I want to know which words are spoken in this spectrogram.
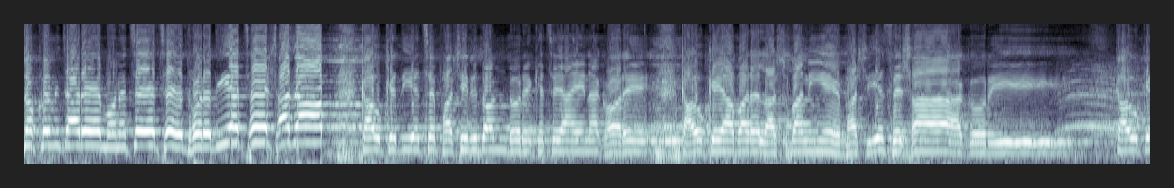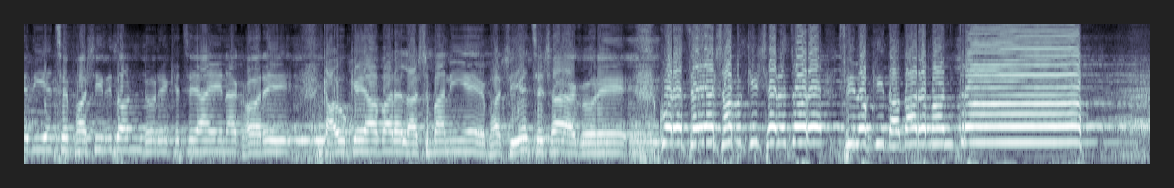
যখন যারে মনে চেয়েছে, ধরে দিয়েছে সাজা কাউকে দিয়েছে ফাঁসির দণ্ড, রেখেছে আয়না ঘরে। কাউকে আবার লাশ বানিয়ে ভাসিয়েছে সাগরে। কাউকে দিয়েছে ফাঁসির দণ্ড, রেখেছে আয়না ঘরে। কাউকে আবার লাশ বানিয়ে ভাসিয়েছে সাগরে। করেছে এসব কিসের জোরে? ছিল কি দাদার মন্ত্র?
